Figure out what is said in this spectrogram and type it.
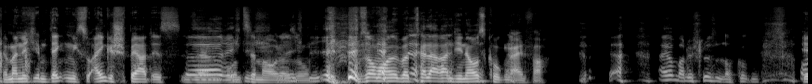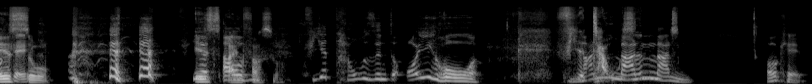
Wenn man nicht im Denken nicht so eingesperrt ist in Ja, seinem richtig, Wohnzimmer oder so. richtig. Muss auch mal über den Tellerrand hinaus gucken einfach. Ja, einfach mal durch Schlüsselloch gucken. Okay. Ist so. Ist 4000 einfach so. 4000 Euro. 4000? Mann, Mann, Mann. Okay.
